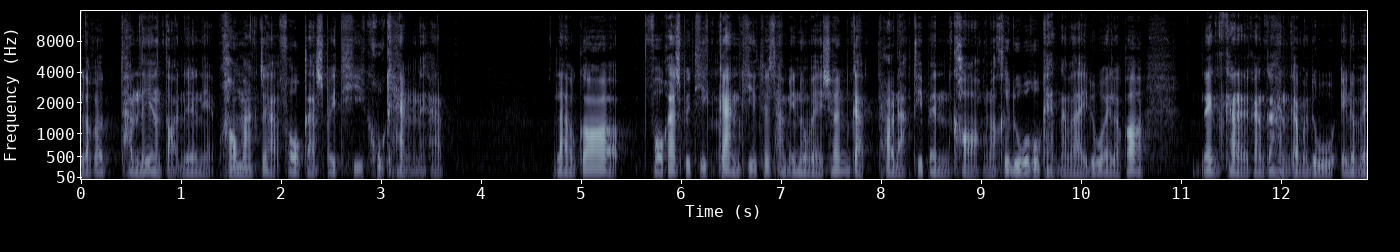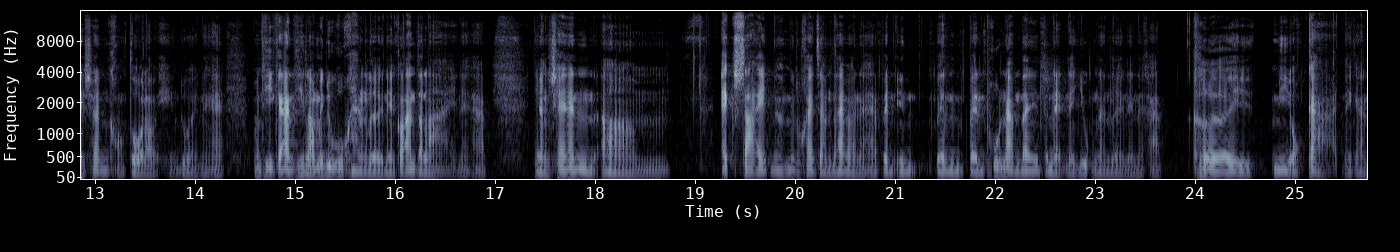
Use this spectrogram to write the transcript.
แล้วก็ทำได้อย่างต่อเนื่องเนี่ยเขามักจะโฟกัสไปที่คู่แข่งนะครับแล้วก็โฟกัสไปที่การที่จะทำ innovation กับ product ที่เป็นของเราคือดูว่าคู่แข่งทำอะไรด้วย แล้วก็ในขณะเดียวกันก็หันกลับมาดู innovation ของตัวเราเองด้วยนะฮะบางทีการที่เราไม่ดูคู่แข่งเลยเนี่ยก็อันตรายนะครับ อย่างเช่น Excite นะไม่รู้ใครจำได้ป่ะนะฮะเป็นเป็นเป็นผู้นำด้านอินเทอร์เน็ตในยุคนั้นเลยเนี่ยนะครับ เคยมีโอกาสในการ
